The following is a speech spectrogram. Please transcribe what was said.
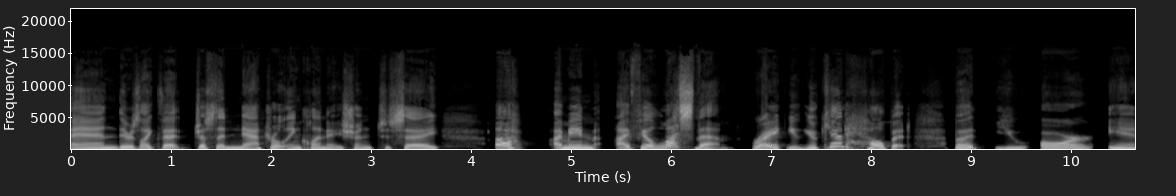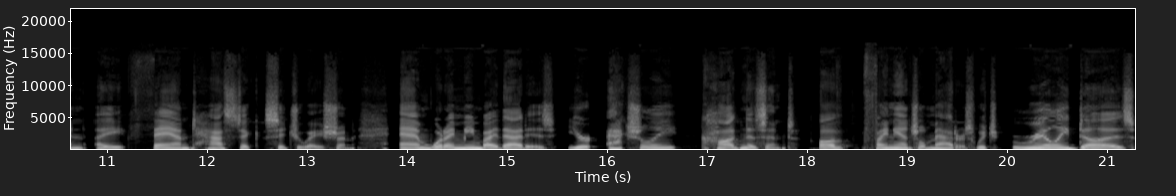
and there's like that just a natural inclination to say ah oh, i mean i feel less than right? You you can't help it. But you are in a fantastic situation. And what I mean by that is you're actually cognizant of financial matters, which really does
